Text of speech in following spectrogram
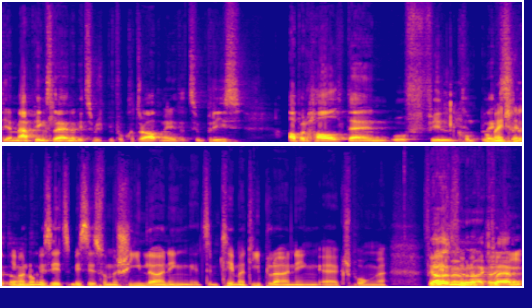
die Mappings lernen, wie zum Beispiel von Quadratmeter zu Preis, aber halt dann auf viel komplexere Moment, immer noch, wir sind, jetzt, wir sind jetzt von Machine Learning jetzt im Thema Deep Learning äh, gesprungen. Vielleicht ja, das müssen wir noch erklären.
